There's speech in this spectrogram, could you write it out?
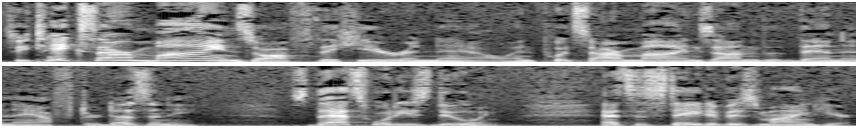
So he takes our minds off the here and now and puts our minds on the then and after, doesn't he? So that's what he's doing. That's the state of his mind here.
